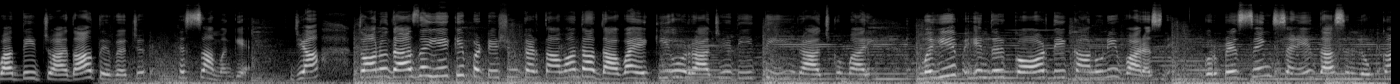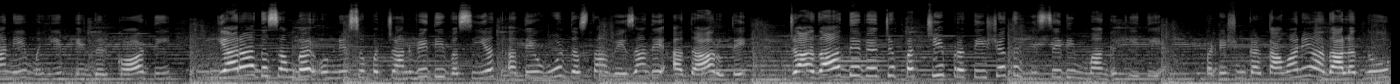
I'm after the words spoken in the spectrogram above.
ਵੱਧ ਦੀ ਜਾਇਦਾਦ ਦੇ ਵਿੱਚ ਹਿੱਸਾ ਮੰਗਿਆ ਹੈ। ਜੀ ਤੁਹਾਨੂੰ ਦੱਸ ਦਈਏ ਕਿ ਪਟੀਸ਼ਨ ਕਰਤਾਵਾਂ ਦਾ ਦਾਅਵਾ ਹੈ ਕਿ ਉਹ ਰਾਜੇ ਦੀ ਧੀ ਰਾਜਕੁਮਾਰੀ ਮਹੀਪ ਇੰਦਰ ਕੌਰ ਦੇ ਕਾਨੂੰਨੀ ਵਾਰਸ ਨੇ ਗੁਰਪ੍ਰੀਤ ਸਿੰਘ ਸਣੇ 10 ਲੋਕਾਂ ਨੇ ਮਹੀਪ ਇੰਦਰ ਕੌਰ ਦੀ 11 ਦਸੰਬਰ 1995 ਦੀ ਵਸੀਅਤ ਅਤੇ ਹੋਰ ਦਸਤਾਵੇਜ਼ਾਂ ਦੇ ਆਧਾਰ ਉਤੇ ਜਾਇਦਾਦ ਦੇ ਵਿੱਚ 25% ਹਿੱਸੇ ਦੀ ਮੰਗ ਕੀਤੀ ਹੈ। ਪਟੀਸ਼ਨ ਕਰਤਾਵਾਂ ਨੇ ਅਦਾਲਤ ਨੂੰ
